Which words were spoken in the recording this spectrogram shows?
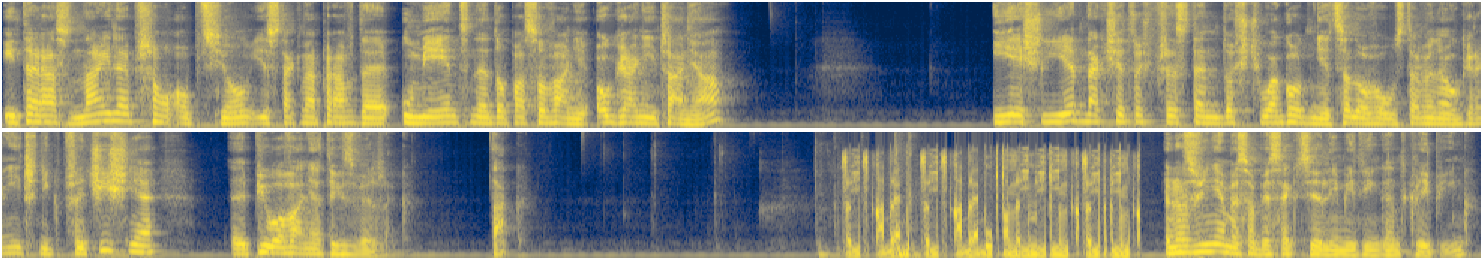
I teraz najlepszą opcją jest tak naprawdę umiejętne dopasowanie ograniczania. I jeśli jednak się coś przez ten dość łagodnie celowo ustawiony ogranicznik przeciśnie, y, piłowania tych zwyżek. Tak. Rozwiniemy sobie sekcję limiting and clipping.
